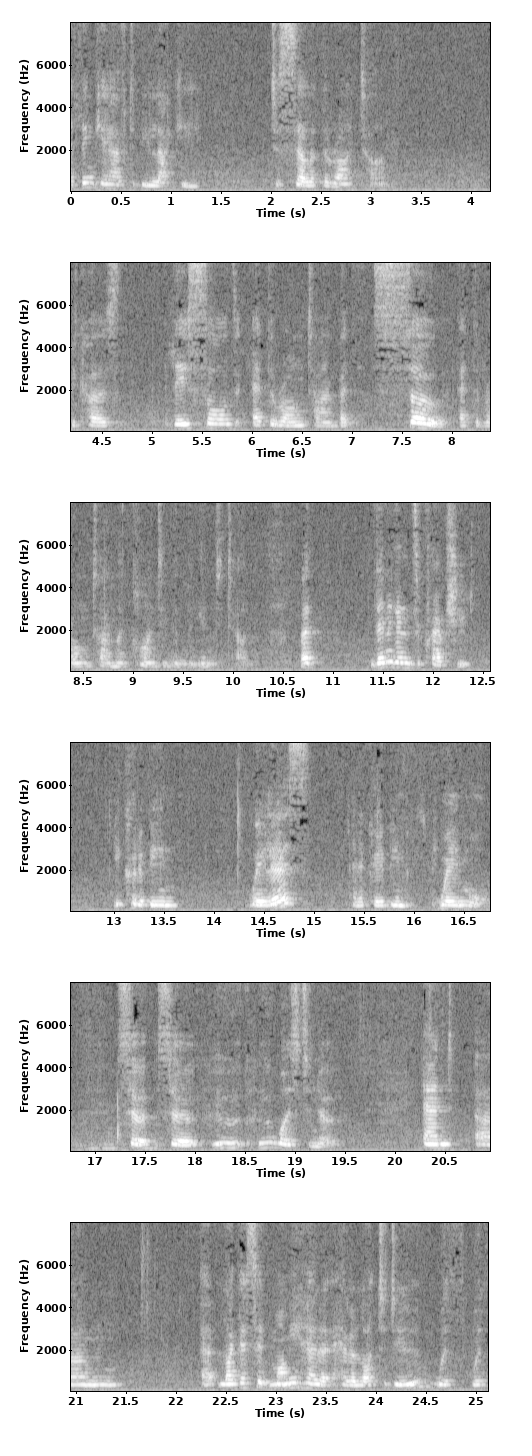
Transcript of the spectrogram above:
I think you have to be lucky to sell at the right time because they sold at the wrong time, but so at the wrong time, I can't even begin to tell you. But then again, it's a crapshoot. It could have been way less, and it could have been way more. So, so who who was to know? And um, uh, like I said, mommy had a, had a lot to do with with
